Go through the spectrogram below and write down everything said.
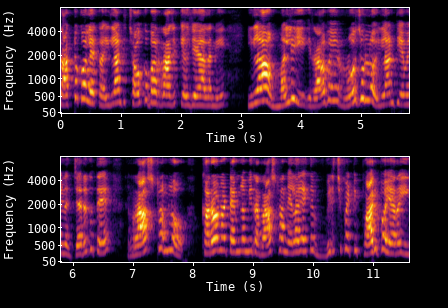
తట్టుకోలేక ఇలాంటి చౌకబారు రాజకీయాలు చేయాలని ఇలా మళ్ళీ రాబోయే రోజుల్లో ఇలాంటి ఏమైనా జరిగితే రాష్ట్రంలో కరోనా టైంలో మీరు రాష్ట్రాన్ని ఎలాగైతే విడిచిపెట్టి పారిపోయారో ఈ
